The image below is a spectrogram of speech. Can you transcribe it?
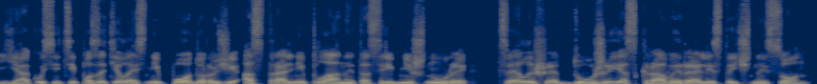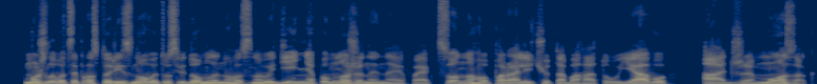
як усі ці позатілесні подорожі, астральні плани та срібні шнури, це лише дуже яскравий реалістичний сон. Можливо, це просто різновид усвідомленого сновидіння, помножений на ефект сонного паралічу та багату уяву, адже мозок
